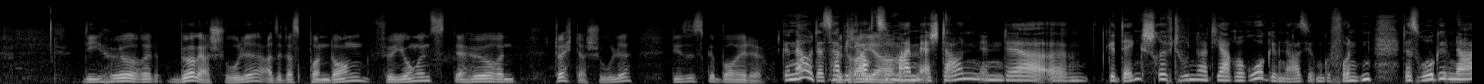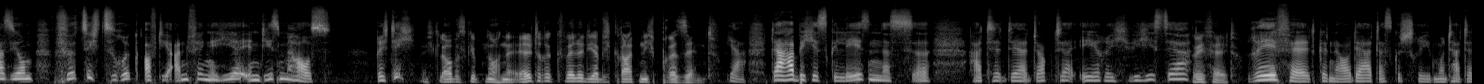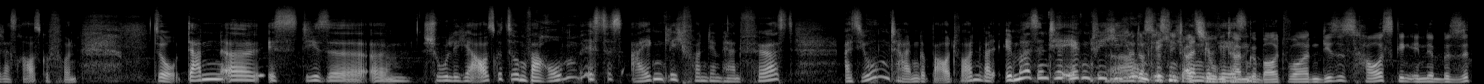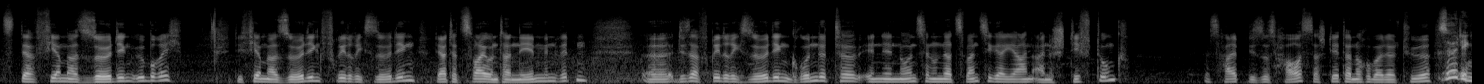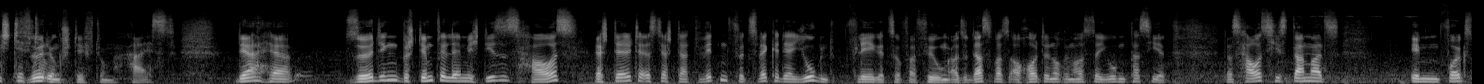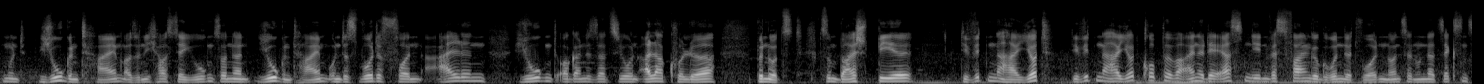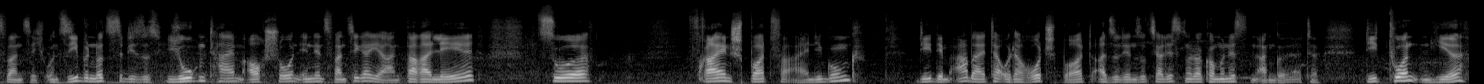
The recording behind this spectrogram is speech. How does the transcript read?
die höhere Bürgerschule, also das Pendant für Jungens der höheren Töchterschule, dieses Gebäude. Genau, das habe ich auch Jahre. zu meinem Erstaunen in der ähm, Gedenkschrift 100 Jahre Ruhrgymnasium gefunden. Das Ruhrgymnasium führt sich zurück auf die Anfänge hier in diesem Haus. Richtig? Ich glaube, es gibt noch eine ältere Quelle, die habe ich gerade nicht präsent. Ja, da habe ich es gelesen. Das äh, hatte der Dr. Erich, wie hieß der? Rehfeld. Rehfeld, genau, der hat das geschrieben und hatte das rausgefunden. So, dann äh, ist diese ähm, Schule hier ausgezogen. Warum ist es eigentlich von dem Herrn Först als Jugendheim gebaut worden? Weil immer sind hier irgendwie ja, Jugendliche das ist nicht als Jugendheim gewesen. gebaut worden. Dieses Haus ging in den Besitz der Firma Söding übrig. Die Firma Söding, Friedrich Söding, der hatte zwei Unternehmen in Witten. Äh, dieser Friedrich Söding gründete in den 1920er Jahren eine Stiftung, weshalb dieses Haus, das steht da noch über der Tür, Söding Stiftung, Söding Stiftung heißt. Der Herr Söding bestimmte nämlich dieses Haus, er stellte es der Stadt Witten für Zwecke der Jugendpflege zur Verfügung, also das, was auch heute noch im Haus der Jugend passiert. Das Haus hieß damals im Volksmund Jugendheim, also nicht Haus der Jugend, sondern Jugendheim. Und es wurde von allen Jugendorganisationen aller Couleur benutzt. Zum Beispiel die Wittener HJ. Die Wittener HJ-Gruppe war eine der ersten, die in Westfalen gegründet wurden, 1926. Und sie benutzte dieses Jugendheim auch schon in den 20er Jahren, parallel zur freien Sportvereinigung, die dem Arbeiter- oder Rotsport, also den Sozialisten oder Kommunisten angehörte. Die turnten hier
